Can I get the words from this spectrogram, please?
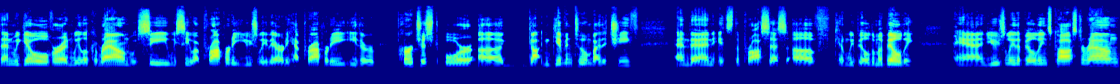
then we go over and we look around, we see, we see what property. Usually they already have property either purchased or uh, gotten given to them by the chief. And then it's the process of can we build them a building? And usually the buildings cost around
